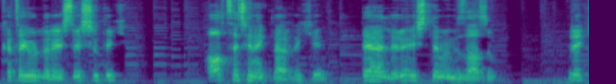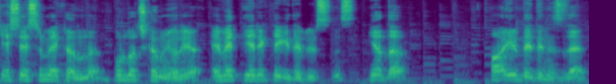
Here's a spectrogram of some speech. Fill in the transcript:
kategorileri eşleştirdik. Alt seçeneklerdeki değerleri eşitlememiz lazım. Direkt eşleştirme ekranına burada çıkan uyarıya evet diyerek de gidebilirsiniz. Ya da hayır dediğinizde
